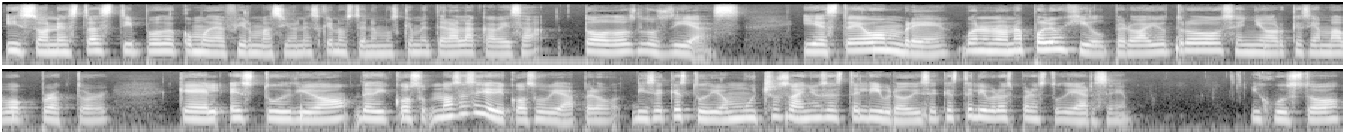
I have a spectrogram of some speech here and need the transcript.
y son estos tipos de como de afirmaciones que nos tenemos que meter a la cabeza todos los días. Y este hombre, bueno, no Napoleon Hill, pero hay otro señor que se llama Bob Proctor, que él estudió, dedicó su, no sé si dedicó su vida, pero dice que estudió muchos años este libro, dice que este libro es para estudiarse. Y justo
